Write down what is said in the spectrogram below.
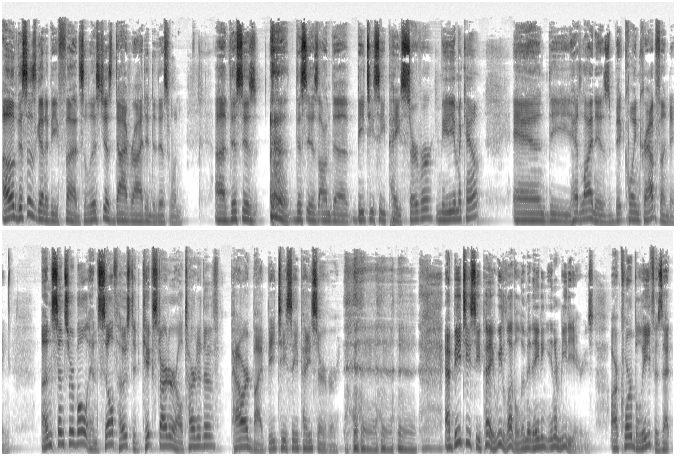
Oh, this is going to be fun. So let's just dive right into this one. Uh, this is this is on the BTC Pay server Medium account, and the headline is Bitcoin crowdfunding, uncensorable and self-hosted Kickstarter alternative powered by BTC Pay server. At BTC Pay, we love eliminating intermediaries. Our core belief is that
